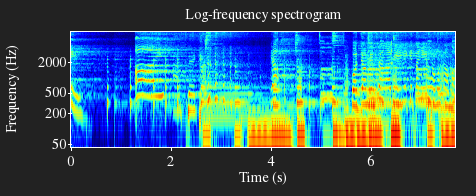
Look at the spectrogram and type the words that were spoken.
Oi, asik. Yuk, ya. buat yang bisa lagi ini kita nyanyi sama-sama.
